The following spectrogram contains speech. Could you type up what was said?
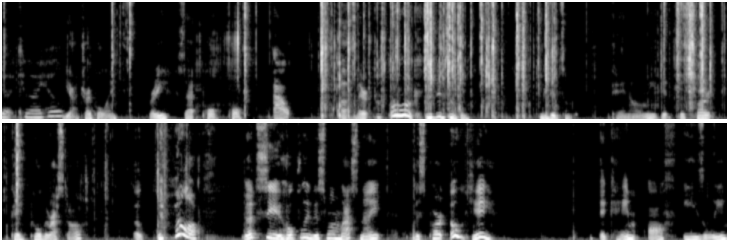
Yeah, Can I help? Yeah, try pulling. Ready, set, pull, pull. Ow. Uh, there. Oh, look, you did something. You did something. Okay, now let me get this part. Okay, pull the rest off. Oh, it fell off. Let's see. Hopefully, this one last night. This part. Oh, yay! It came off easily.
